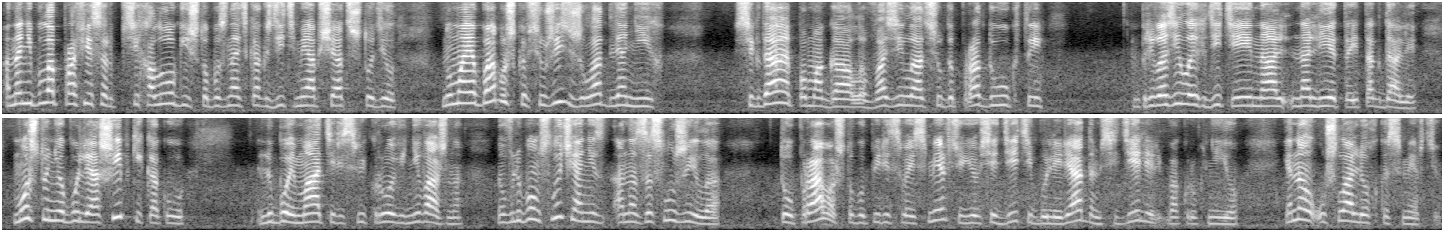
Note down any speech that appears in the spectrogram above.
она не была профессор психологии, чтобы знать, как с детьми общаться, что делать. Но моя бабушка всю жизнь жила для них. Всегда помогала, возила отсюда продукты, привозила их детей на, на лето и так далее. Может, у нее были ошибки, как у любой матери, свекрови, неважно. Но в любом случае они, она заслужила то право, чтобы перед своей смертью ее все дети были рядом, сидели вокруг нее. И она ушла легкой смертью.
